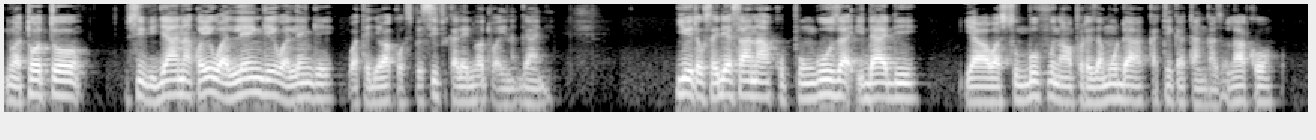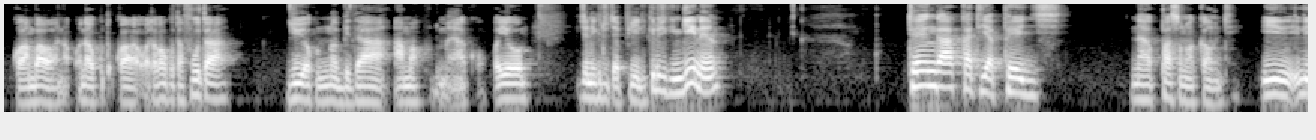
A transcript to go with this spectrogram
ni watoto si vijana. Kwa hiyo walenge walenge wateja wako specifically ni watu wa aina gani hiyo itakusaidia sana kupunguza idadi ya wasumbufu na wapoteza muda katika tangazo lako kwa ambao watakao kutafuta juu ya kununua bidhaa ama huduma yako. Kwa hiyo hicho ni kitu cha pili. Kitu kingine tenga kati ya page na personal account. Hii ili,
